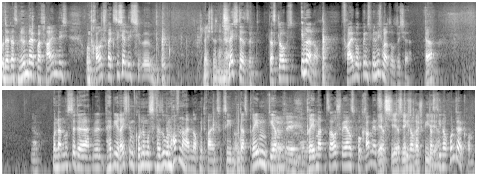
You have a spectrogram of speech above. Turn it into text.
oder- dass Nürnberg wahrscheinlich und Braunschweig sicherlich äh, Schlechter sind. Ja. schlechter sind. Das glaube ich immer noch. Freiburg bin ich mir nicht mal so sicher. Ja? Ja. Und dann musste der, hat Peppi recht, im Grunde musste versuchen, Hoffenheim noch mit reinzuziehen. Und das Bremen, die Ja, haben, Bremen, ja. Bremen hat ein sauschweres Programm jetzt, Jetzt- dass, die, jetzt dass, die, noch, Spiele, dass ja. die noch runterkommen.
